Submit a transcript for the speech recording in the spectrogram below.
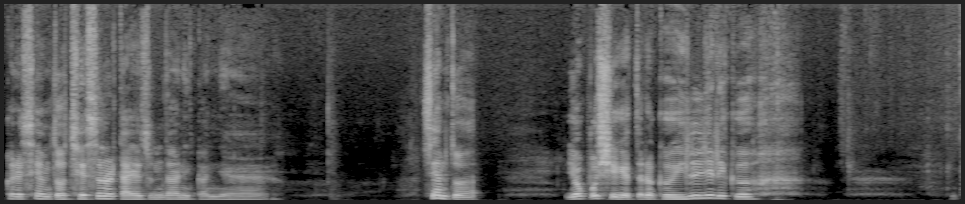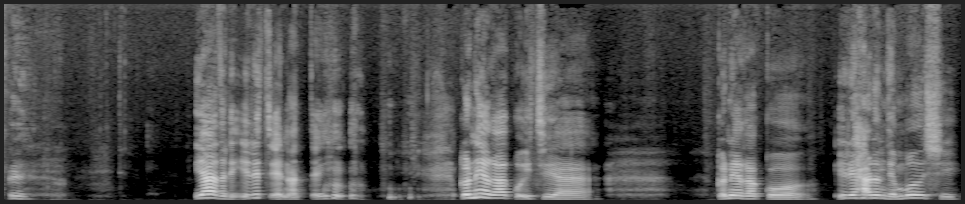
그래 쌤도 최선을 다해준다니까요 쌤도 욕보시겠더라 그 일일이 그, 그이 아들이 이래 째놨대. 꺼내갖고 있지야. 꺼내갖고 이래 하는데 무엇이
